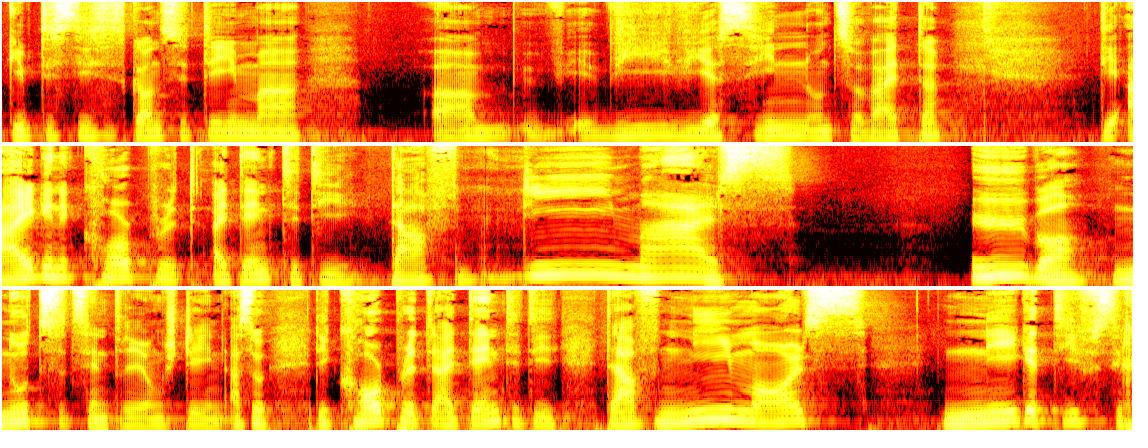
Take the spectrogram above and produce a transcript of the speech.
gibt es dieses ganze Thema, wie wir sind und so weiter. Die eigene Corporate Identity darf niemals über Nutzerzentrierung stehen. Also die Corporate Identity darf niemals negativ sich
